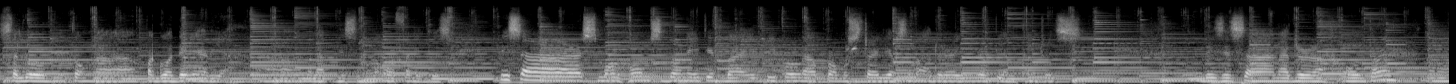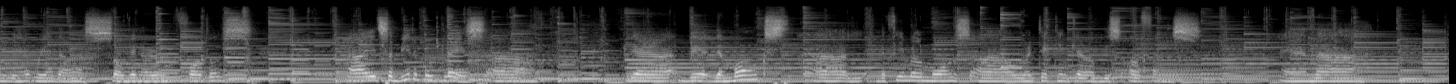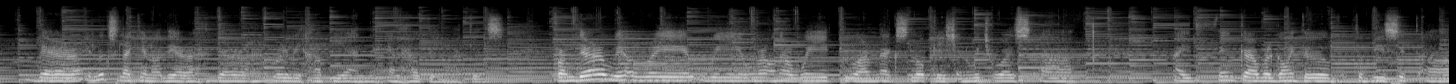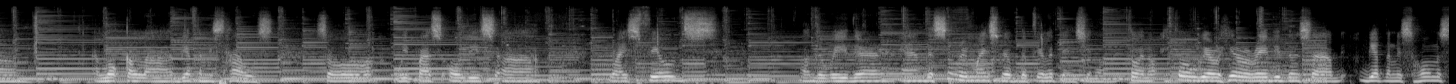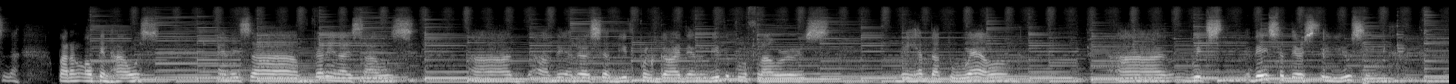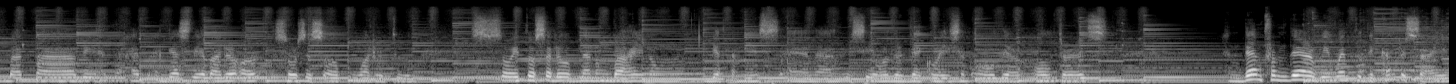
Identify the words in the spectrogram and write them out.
sa loob nitong uh, pagoda area, uh, malapit sa mga orphanages. These are small homes donated by people uh, from Australia, some other European countries. This is uh, another altar. Uh, we, have, we had our souvenir photos. Uh, it's a beautiful place. Uh, the, the monks, uh, the female monks, uh, were taking care of these orphans, and they're it looks like you know they're they're really happy and, and helping the kids from there we, we we were on our way to our next location which was uh, I think uh, we're going to to visit uh, a local uh, Vietnamese house. So we pass all these uh, rice fields on the way there and the scene reminds me of the Philippines you know. Ito, ano, ito we are here already dun sa Vietnamese homes parang open house and it's a very nice house uh, uh, there's a beautiful garden beautiful flowers they have that well uh, which they said they're still using but uh, they, I guess they have other sources of water too so ito sa loob na ng bahay ng Vietnamese and uh, you see all their decoration, all their altars. And then from there, we went to the countryside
